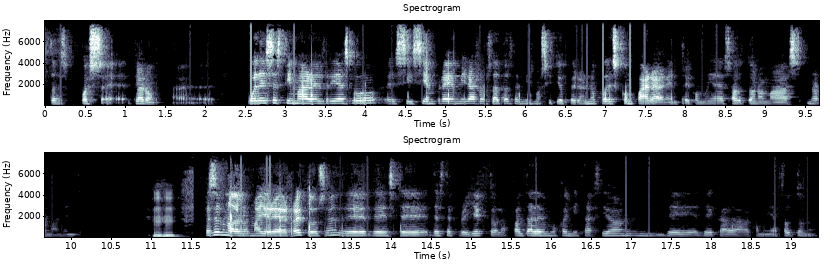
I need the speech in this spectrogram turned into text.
Entonces, pues eh, claro, eh, puedes estimar el riesgo eh, si siempre miras los datos del mismo sitio, pero no puedes comparar entre comunidades autónomas normalmente. Ese es uno de los mayores retos ¿eh? este, de, este, proyecto, la falta de homogenización de, cada comunidad autónoma.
